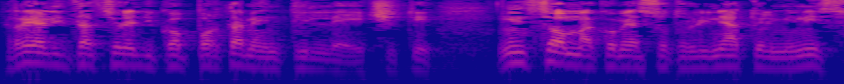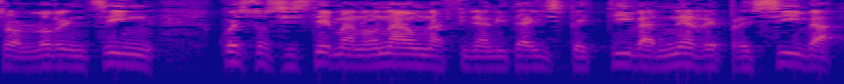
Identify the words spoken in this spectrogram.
realizzazione di comportamenti illeciti. Insomma, come ha sottolineato il ministro Lorenzin, questo sistema non ha una finalità ispettiva né repressiva,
